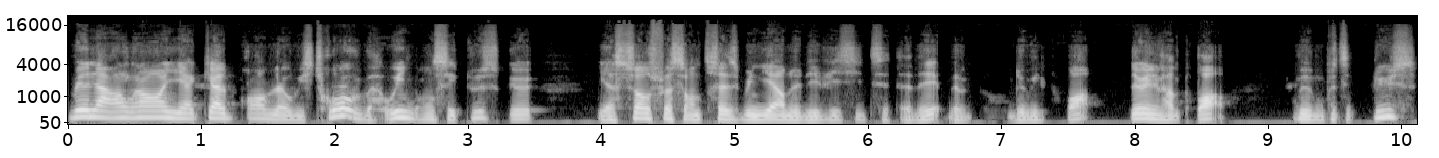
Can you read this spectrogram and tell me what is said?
mais l'argent, il n'y a qu'à le prendre là où il se trouve. Bah oui, on sait tous qu'il y a 173 milliards de déficit cette année, 2003, 2023, même peut-être plus.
